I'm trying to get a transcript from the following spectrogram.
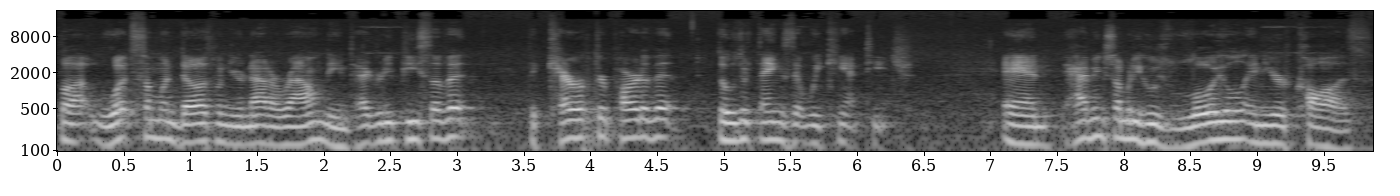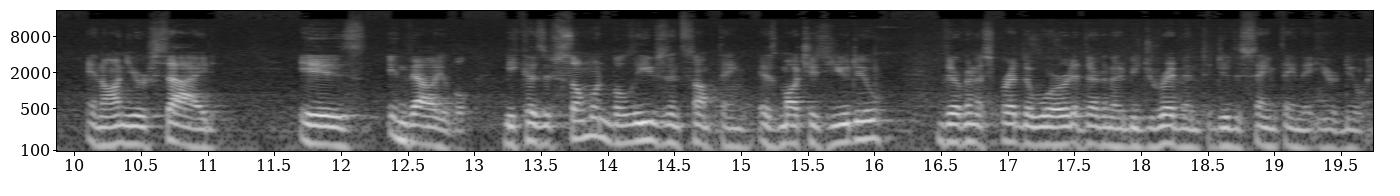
but what someone does when you're not around, the integrity piece of it, the character part of it, those are things that we can't teach. And having somebody who's loyal in your cause and on your side is invaluable because if someone believes in something as much as you do, they're going to spread the word and they're going to be driven to do the same thing that you're doing.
